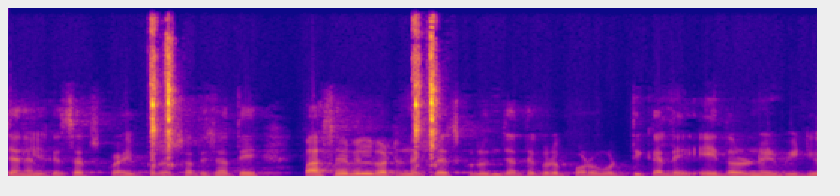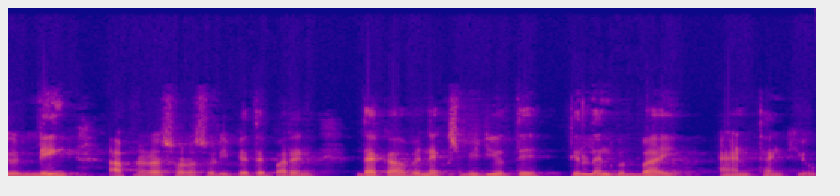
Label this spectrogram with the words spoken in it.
চ্যানেলকে সাবস্ক্রাইব করার সাথে সাথে পাশের বেল বাটনে প্রেস করুন যাতে করে পরবর্তীকালে এই ধরনের ভিডিওর লিঙ্ক আপনারা সরাসরি পেতে পারেন। দেখা হবে নেক্সট ভিডিওতে till then goodbye and thank you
